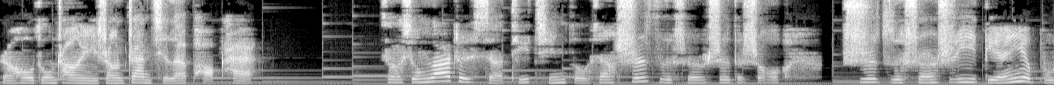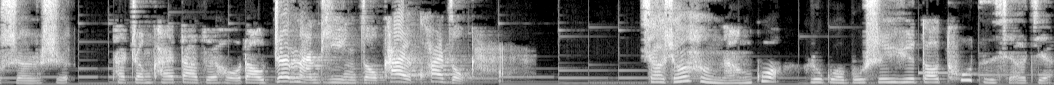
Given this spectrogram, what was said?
然后从长椅上站起来跑开。小熊拉着小提琴走向狮子绅士的时候，狮子绅士一点也不绅士，他张开大嘴吼道：“真难听！走开，快走开！”小熊很难过，如果不是遇到兔子小姐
